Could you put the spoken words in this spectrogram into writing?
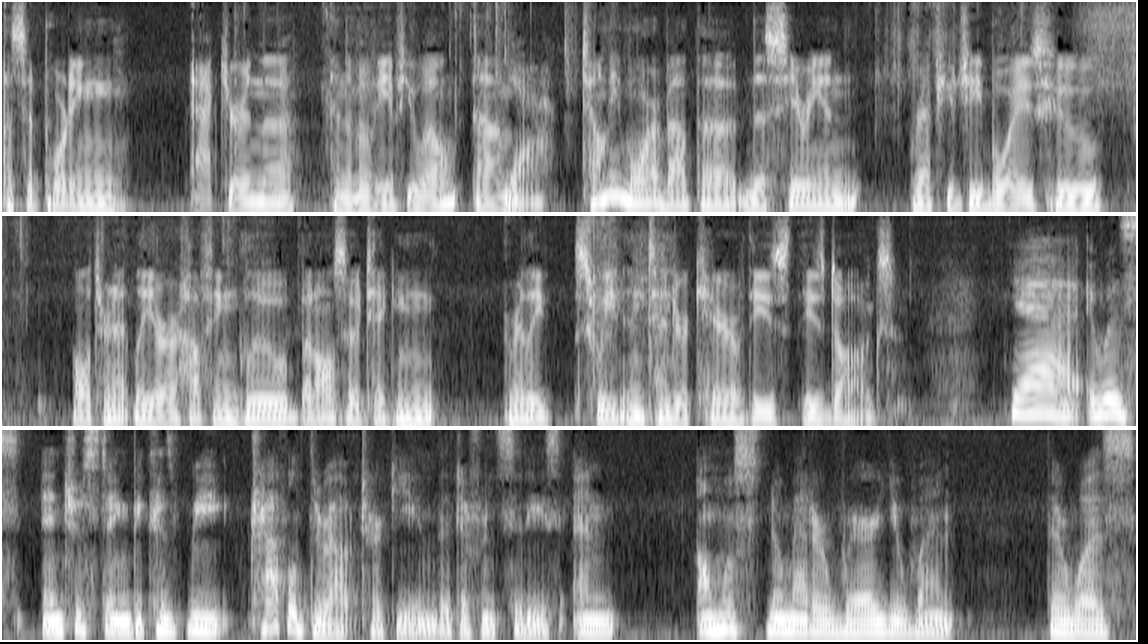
a supporting actor in the in the movie, if you will. Um, yeah. Tell me more about the the Syrian refugee boys who alternately are huffing glue, but also taking really sweet and tender care of these these dogs. Yeah, it was interesting because we traveled throughout Turkey in the different cities, and almost no matter where you went, there was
